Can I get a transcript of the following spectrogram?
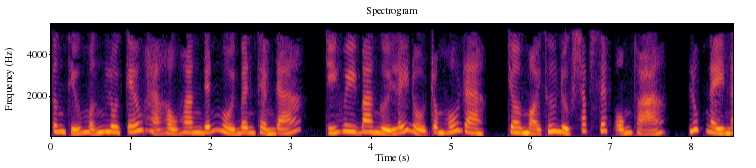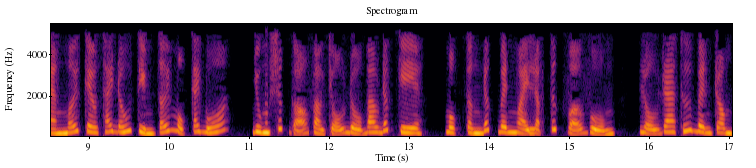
tân thiểu mẫn lôi kéo hạ hầu hoang đến ngồi bên thềm đá, chỉ huy ba người lấy đồ trong hố ra, chờ mọi thứ được sắp xếp ổn thỏa, lúc này nàng mới kêu thái đấu tìm tới một cái búa, dùng sức gõ vào chỗ đồ bao đất kia, một tầng đất bên ngoài lập tức vỡ vụn, lộ ra thứ bên trong,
